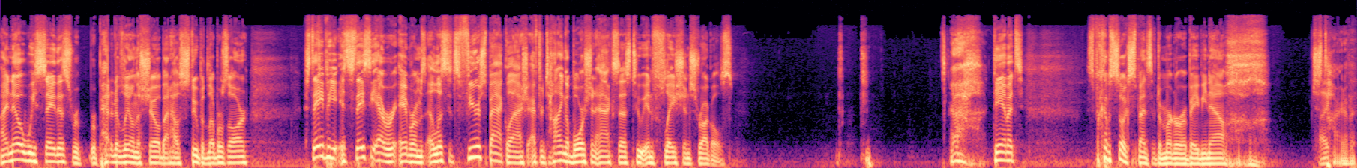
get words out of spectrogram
I know we say this re- repetitively on the show about how stupid liberals are. Stacey Abrams elicits fierce backlash after tying abortion access to inflation struggles. Ah, damn it. It's become so expensive to murder a baby now. Just I- tired of it.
